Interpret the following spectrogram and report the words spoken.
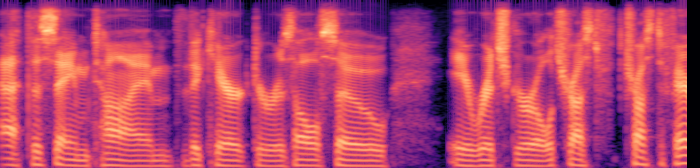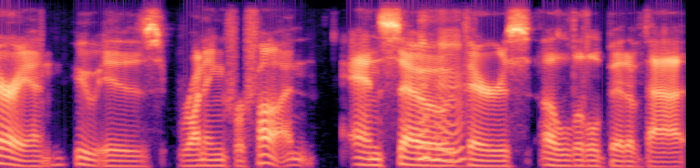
at the same time, the character is also a rich girl trust trustafarian who is running for fun. And so Mhm. there's a little bit of that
